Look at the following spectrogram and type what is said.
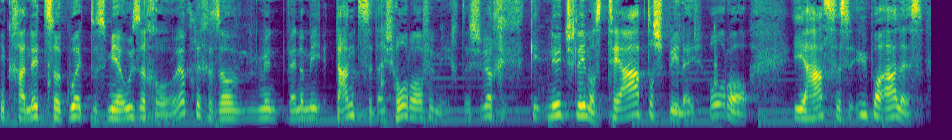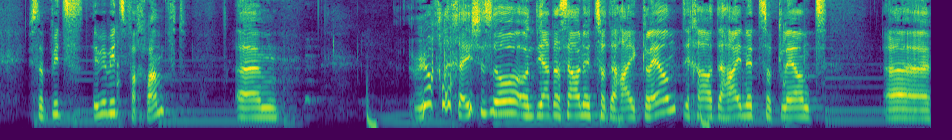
und kann nicht so gut aus mir rauskommen. Wirklich, so, wenn, wenn er mich tanzen, das ist Horror für mich. Das ist wirklich gibt nichts Schlimmeres. Theater spielen ist Horror. Ich hasse es über alles. Ich bin ein bisschen verkrampft. Ähm, Wirklich, ist es so. Und ich habe das auch nicht so daheim gelernt. Ich habe daheim nicht so gelernt, äh,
